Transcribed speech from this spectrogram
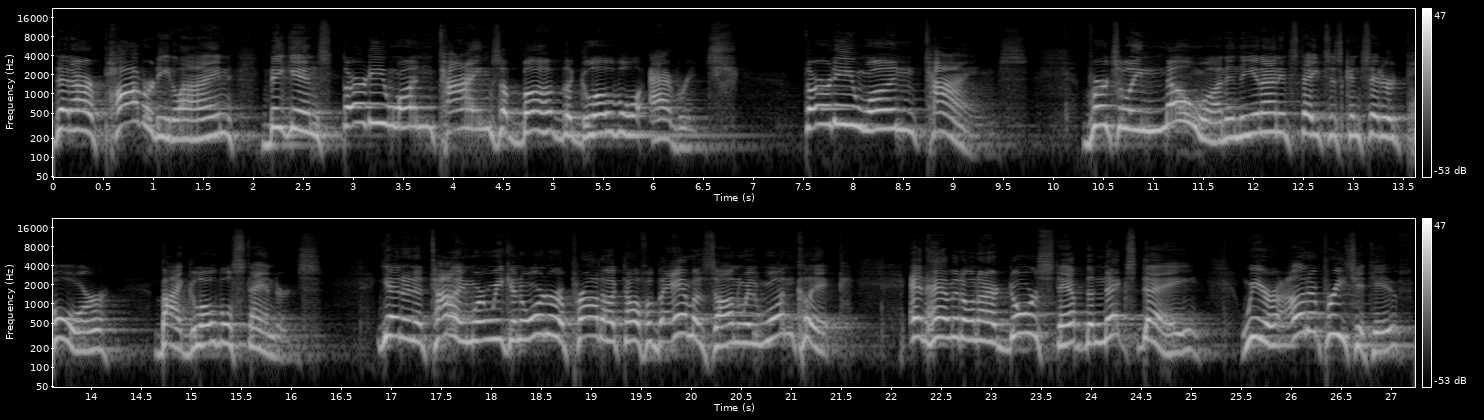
that our poverty line begins 31 times above the global average. 31 times. Virtually no one in the United States is considered poor by global standards. Yet, in a time where we can order a product off of Amazon with one click and have it on our doorstep the next day, we are unappreciative,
